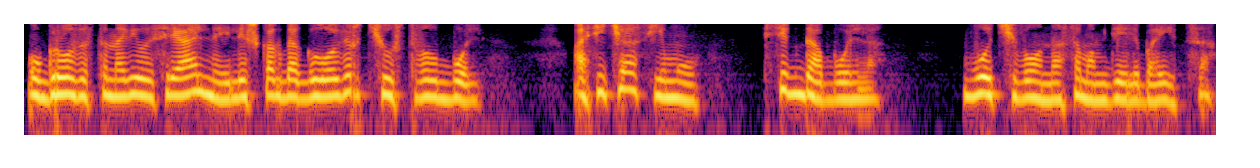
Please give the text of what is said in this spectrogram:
Угроза становилась реальной, лишь когда Гловер чувствовал боль. А сейчас ему всегда больно. Вот чего он на самом деле боится.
